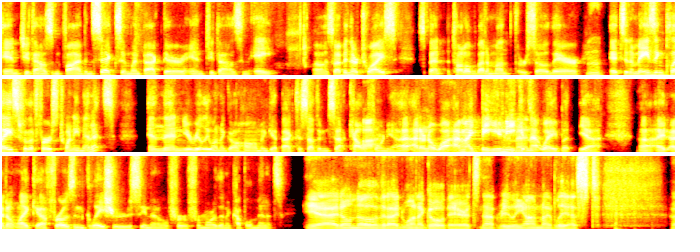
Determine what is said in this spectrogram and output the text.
in 2005 and six and went back there in 2008. Uh, so I've been there twice, spent a total of about a month or so there. Mm. It's an amazing place for the first 20 minutes. And then you really want to go home and get back to Southern California. Ah. I, I, don't know why. Uh-huh. I might be unique in that way, but yeah, uh, I, I, don't like uh, frozen glaciers, you know, for for more than a couple of minutes. Yeah, I don't know that I'd want to go there. It's not really on my list. Uh,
